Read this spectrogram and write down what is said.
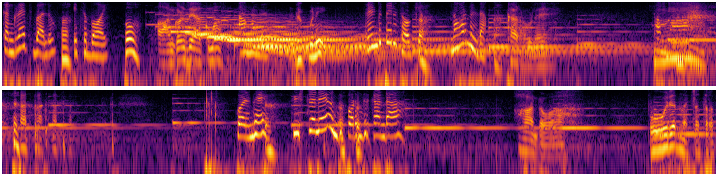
கங்க்ராட்ஸ் பாலு ஆ. இட்ஸ் a பாய் ഓ ആൺകുഴന്തയാക്കുമോ ஆமாங்க രുക്മിണി ரெண்டு பேரும் சௌக்கியம் நார்மல் தான் കടവുളേ அம்மா குழந்தை கிருஷ்ணனே வந்து பிறந்திருக்காண்டா ആണ്ടവാ പൂരം നക്ഷത്രം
